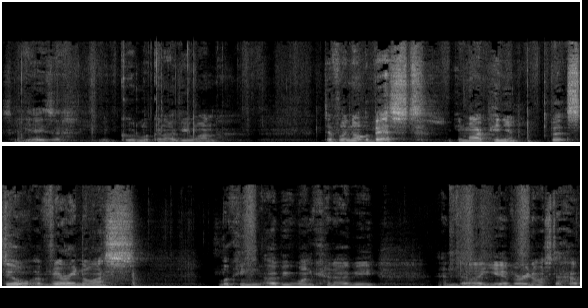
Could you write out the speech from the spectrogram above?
So yeah, he's a, a good looking Obi-Wan. Definitely not the best, in my opinion, but still a very nice looking Obi-Wan Kenobi. And uh, yeah, very nice to have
